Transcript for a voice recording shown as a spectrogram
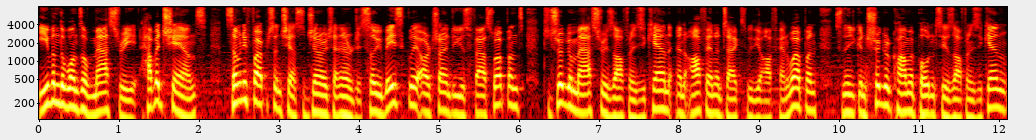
even the ones of mastery, have a chance, 75% chance to generate an energy. So you basically are trying to use fast weapons to trigger mastery as often as you can, and offhand attacks with your offhand weapon, so then you can trigger combat potency as often as you can,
